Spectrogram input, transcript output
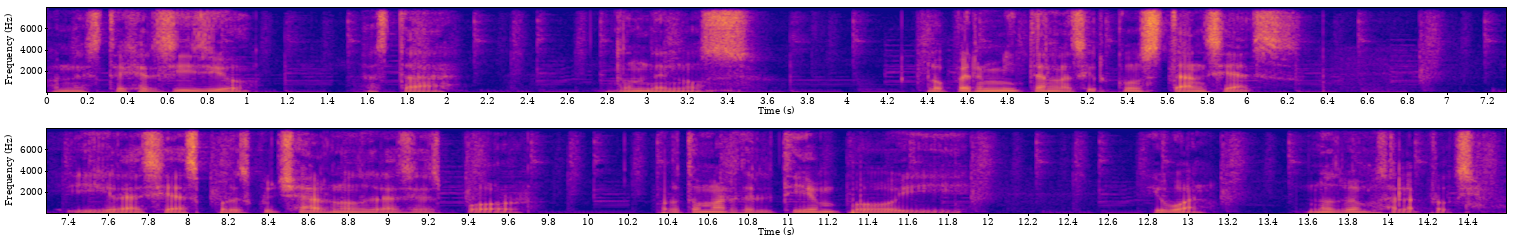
con este ejercicio hasta donde nos lo permitan las circunstancias. Y gracias por escucharnos, gracias por, por tomarte el tiempo y, y bueno, nos vemos a la próxima.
